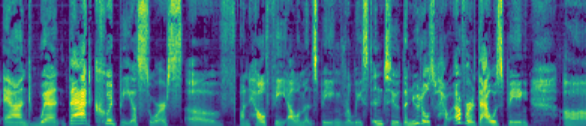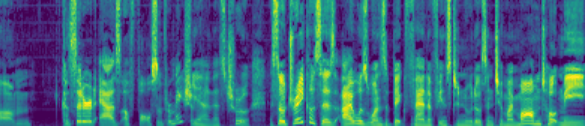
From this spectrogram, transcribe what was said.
and when that could be a source of unhealthy elements being released into the noodles. However, that was being um, considered as a false information. Yeah, that's true. So Draco says, I was once a big fan of instant noodles until my mom told me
